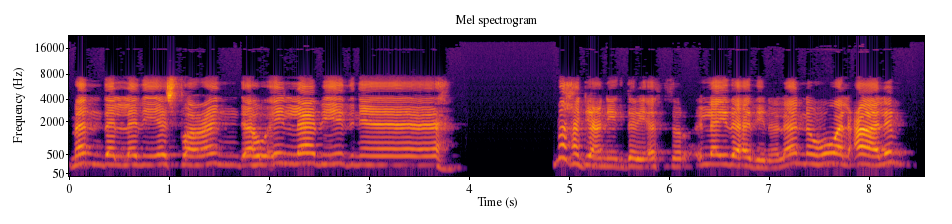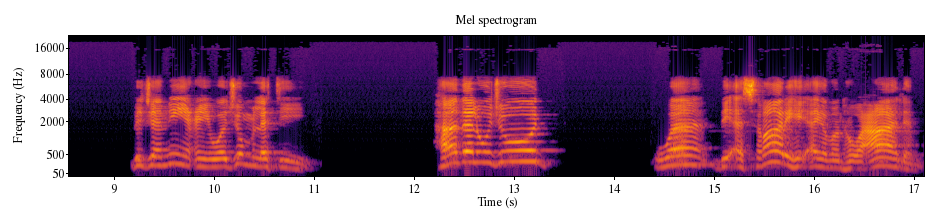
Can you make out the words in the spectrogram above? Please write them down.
من ذا الذي يشفع عنده إلا بإذنه؟ ما حد يعني يقدر يأثر إلا إذا أذن لأنه هو العالم بجميع وجملة هذا الوجود وبأسراره أيضا هو عالم.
